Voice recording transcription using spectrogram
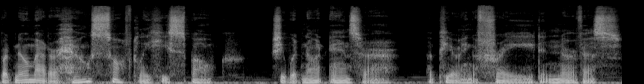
but no matter how softly he spoke, she would not answer, appearing afraid and nervous.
